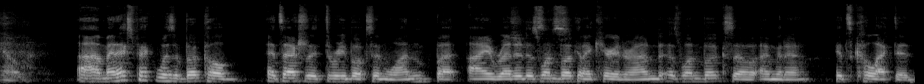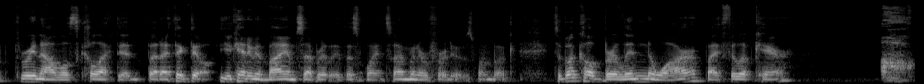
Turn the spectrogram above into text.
Yeah. Uh, my next pick was a book called. It's actually three books in one, but I read it as one book and I carried it around as one book. So I'm gonna. It's collected, three novels collected, but I think that you can't even buy them separately at this point. So I'm going to refer to it as one book. It's a book called Berlin Noir by Philip Kerr. Oh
